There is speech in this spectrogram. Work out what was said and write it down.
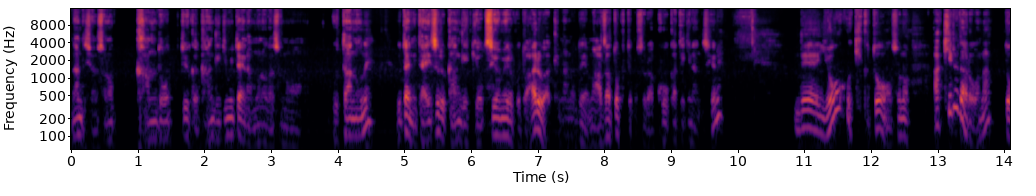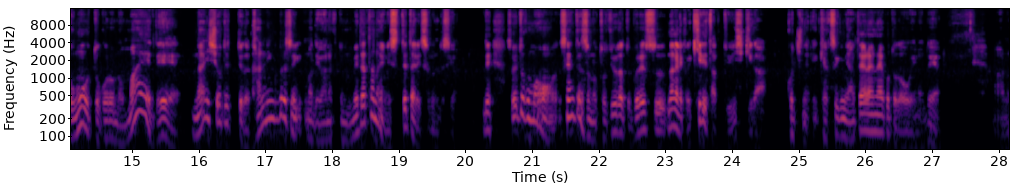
なんでしょうね、その感動っていうか感激みたいなものが、その、歌のね、歌に対する感激を強めることあるわけなので、まあ、あざとくてもそれは効果的なんですよね。で、よく聞くと、その、飽きるだろうなと思うところの前で、内緒でっていうか、カンニングブレスまで言わなくても目立たないように吸ってたりするんですよ。で、そういうとこも、センテンスの途中だとブレス何か切れたっていう意識が、こっちに、客席に与えられないことが多いので、あの、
